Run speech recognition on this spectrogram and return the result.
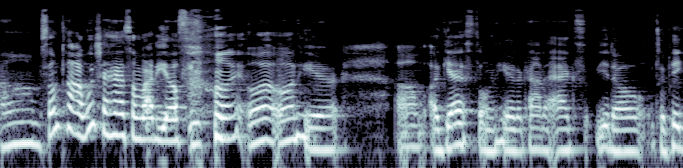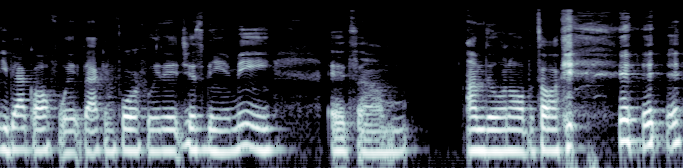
Um, sometimes I wish I had somebody else on, on, on here, um, a guest on here to kind of ask, you know, to piggyback off with, back and forth with it. Just being me, it's um, I'm doing all the talking,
